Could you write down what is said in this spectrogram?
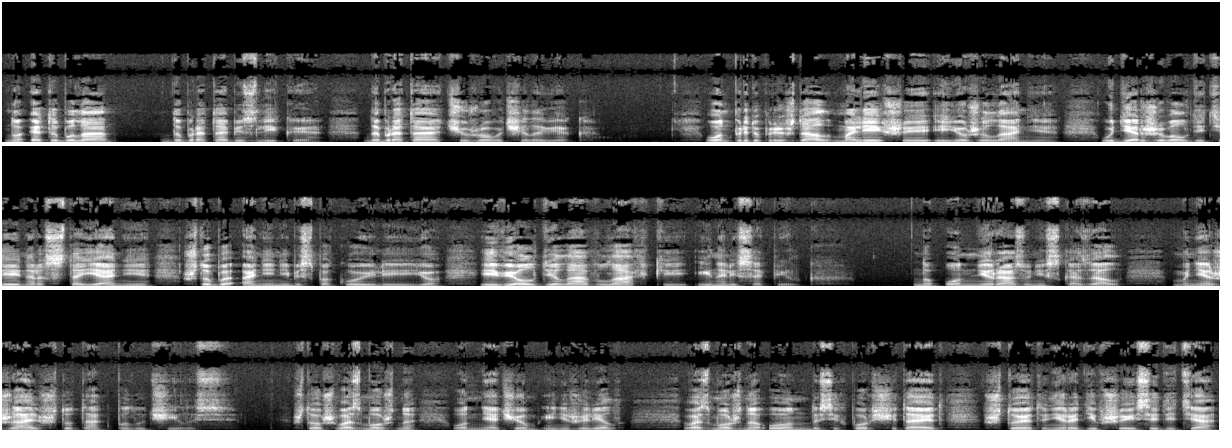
но это была доброта безликая, доброта чужого человека. Он предупреждал малейшие ее желания, удерживал детей на расстоянии, чтобы они не беспокоили ее, и вел дела в лавке и на лесопилках. Но он ни разу не сказал «мне жаль, что так получилось». Что ж, возможно, он ни о чем и не жалел, возможно, он до сих пор считает, что это неродившееся дитя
